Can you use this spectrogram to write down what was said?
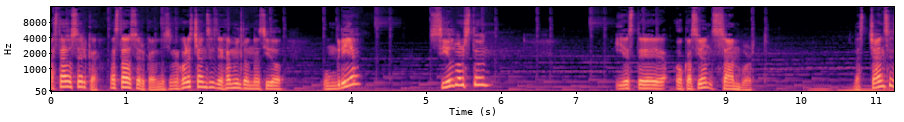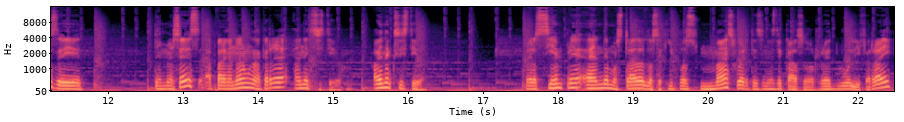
Ha estado cerca, ha estado cerca. Las mejores chances de Hamilton han sido Hungría, Silverstone y esta ocasión Sandworth. Las chances de, de Mercedes para ganar una carrera han existido. Han existido. Pero siempre han demostrado los equipos más fuertes, en este caso Red Bull y Ferrari,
